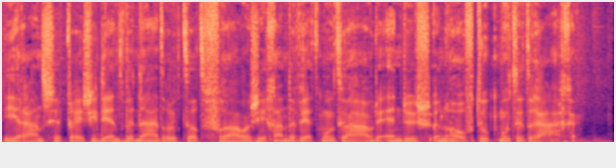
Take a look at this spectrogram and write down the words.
De Iraanse president benadrukt dat vrouwen zich aan de wet moeten houden... en dus een hoofddoek moeten dragen.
